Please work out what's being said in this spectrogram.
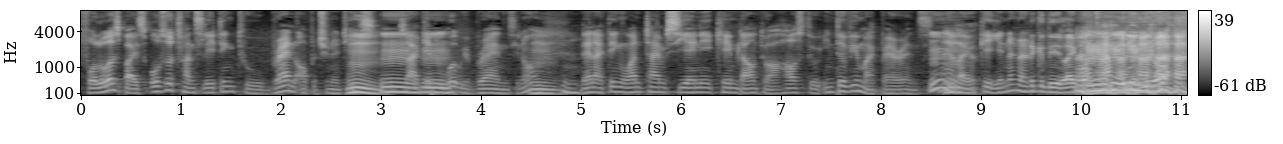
followers, but it's also translating to brand opportunities. Mm. So I mm, get to mm. work with brands, you know. Mm. Then I think one time CNA came down to our house to interview my parents. And like, okay, you know, like what's happening, you know?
